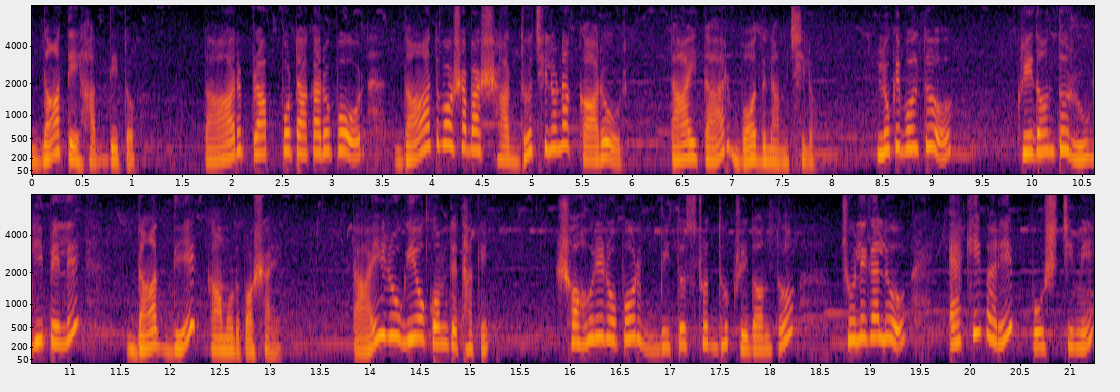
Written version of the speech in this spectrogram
দাঁতে হাত দিত। তার প্রাপ্য টাকার ওপর দাঁত বসাবার সাধ্য ছিল না কারোর, তাই তার বদনাম ছিল। লোকে বলতো, কৃদন্ত রুগী পেলে দাঁত দিয়ে কামড় বসায়, তাই রুগীও কমতে থাকে। শহরের ওপর বীতশ্রদ্ধ কৃদন্ত চলে গেল একেবারে পশ্চিমে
